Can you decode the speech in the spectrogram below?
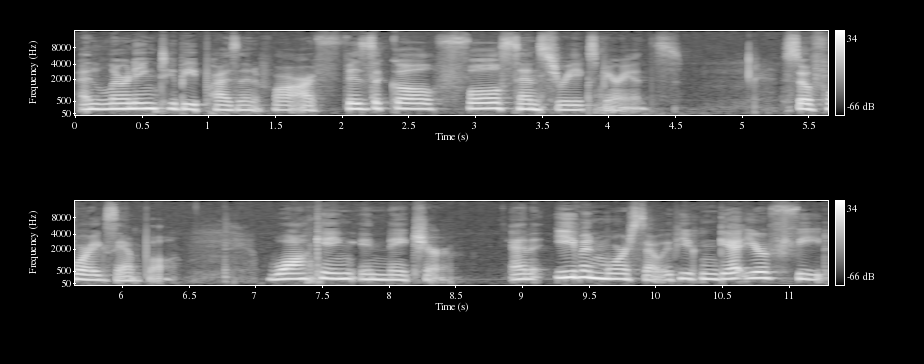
and learning to be present for our physical, full sensory experience. So, for example, walking in nature, and even more so, if you can get your feet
